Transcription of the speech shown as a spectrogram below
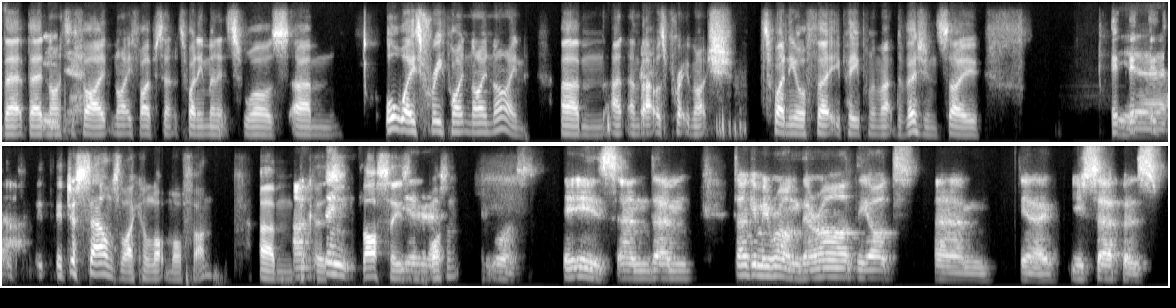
their their Yeah. 95 95% of 20 minutes was um, always 3.99 um, and, and that was pretty much 20 or 30 people in that division so it, it, it, it, it just sounds like a lot more fun um, because think- last season yeah. wasn't. It was. It is. And um, don't get me wrong, there are the odd, um, you know, usurpers,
